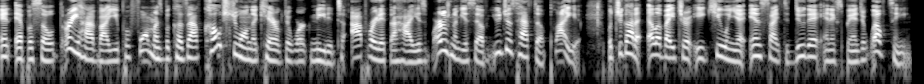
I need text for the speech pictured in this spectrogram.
and episode three, high value performers, because I've coached you on the character work needed to operate at the highest version of yourself. You just have to apply it, but you got to elevate your EQ and your insight to do that and expand your wealth team.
